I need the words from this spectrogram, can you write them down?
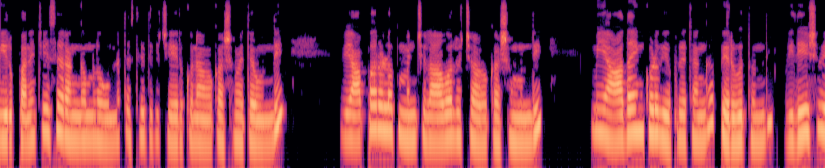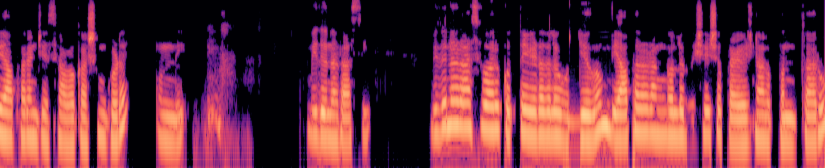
మీరు పనిచేసే రంగంలో ఉన్నత స్థితికి చేరుకునే అవకాశం అయితే ఉంది. వ్యాపారులకు మంచి లాభాలు వచ్చే అవకాశం ఉంది. మీ ఆదాయం కూడా విపరీతంగా పెరుగుతుంది. విదేశీ వ్యాపారం చేసే అవకాశం కూడా ఉంది. మిథున రాశి. మిథున రాశి వారు కొత్త ఏడాదిలో ఉద్యోగం వ్యాపార రంగంలో విశేష ప్రయోజనాలు పొందుతారు.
